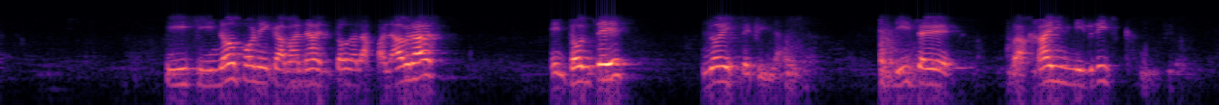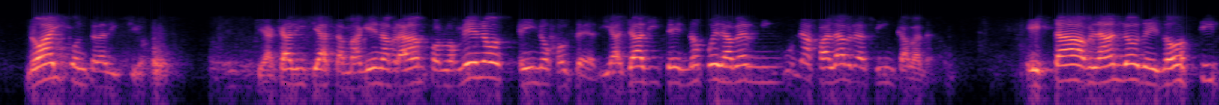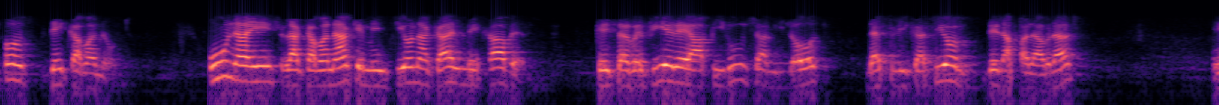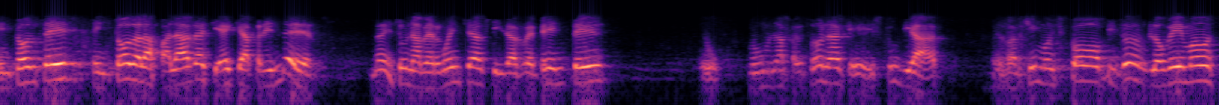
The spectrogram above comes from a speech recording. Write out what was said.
Y si no pone cabana en todas las palabras, entonces no es tefila. Dice Bajaim Mibrisk, no hay contradicción. Que acá dice hasta Maguen Abraham, por lo menos, Eino José. Y allá dice, no puede haber ninguna palabra sin cabana. Está hablando de dos tipos de cabanot. Una es la cabana que menciona acá el Mejaber, que se refiere a Pirusa Milot, la explicación de las palabras. Entonces, en todas las palabras que hay que aprender. No es una vergüenza si de repente una persona que estudia el Rashimon y todo, lo vemos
